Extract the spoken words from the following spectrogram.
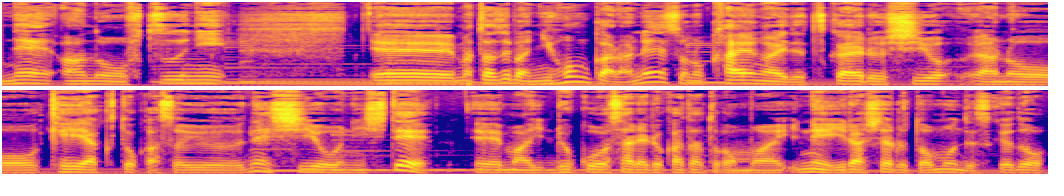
ね、あの、普通に、えーまあ、例えば日本からねその海外で使える仕様あの契約とかそういうね仕様にして、えーまあ、旅行される方とかも、ね、いらっしゃると思うんですけど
